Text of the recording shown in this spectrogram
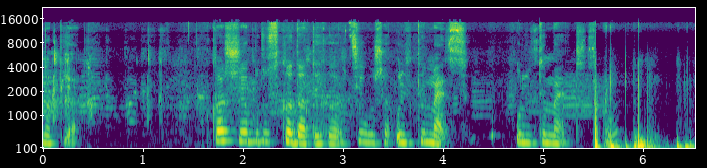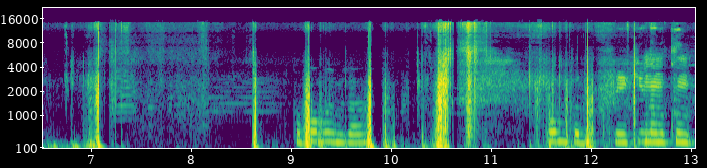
на 5. Поки що я буду складати гравців уже ультимет. Ультимет. Попробуємо зараз. Попробуємо які нам ком...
